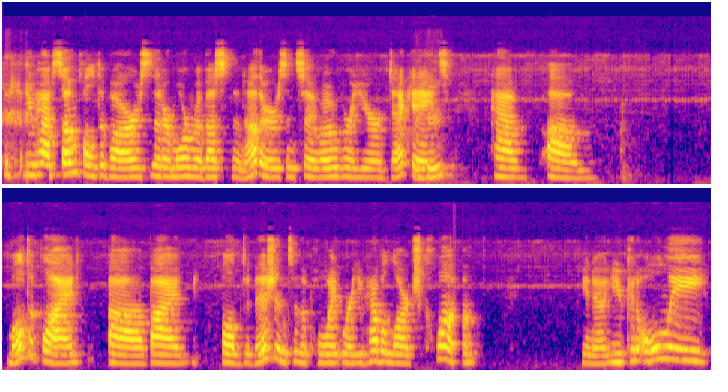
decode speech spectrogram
you have some cultivars that are more robust than others, and so over your decades have um, multiplied uh, by bulb division to the point where you have a large clump. You know, you can only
